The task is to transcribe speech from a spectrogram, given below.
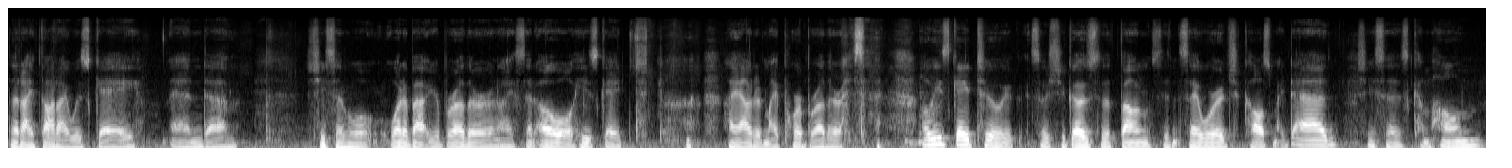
that I thought I was gay, and um, she said, "Well, what about your brother?" And I said, "Oh, well, he's gay." I outed my poor brother. I said, "Oh, he's gay too." So she goes to the phone, didn't say a word. She calls my dad. She says, "Come home."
